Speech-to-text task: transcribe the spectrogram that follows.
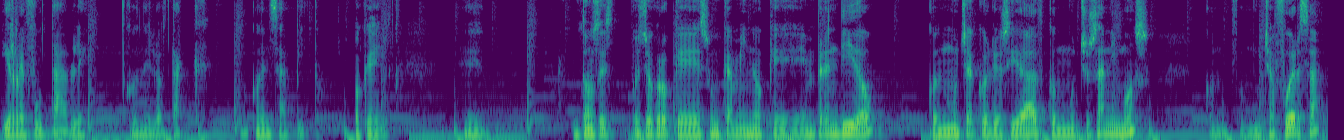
Irrefutable con el otak, con el sapito. Ok. Eh, entonces, pues yo creo que es un camino que he emprendido con mucha curiosidad, con muchos ánimos, con, mucha fuerza,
